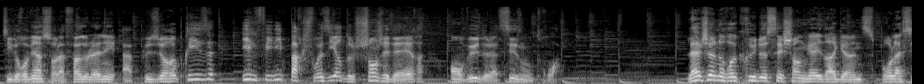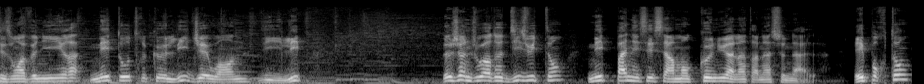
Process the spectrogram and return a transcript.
S'il revient sur la fin de l'année à plusieurs reprises, il finit par choisir de changer d'air en vue de la saison 3. La jeune recrue de ces Shanghai Dragons pour la saison à venir n'est autre que Lee Jae-won, dit Lip. Le jeune joueur de 18 ans n'est pas nécessairement connu à l'international, et pourtant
